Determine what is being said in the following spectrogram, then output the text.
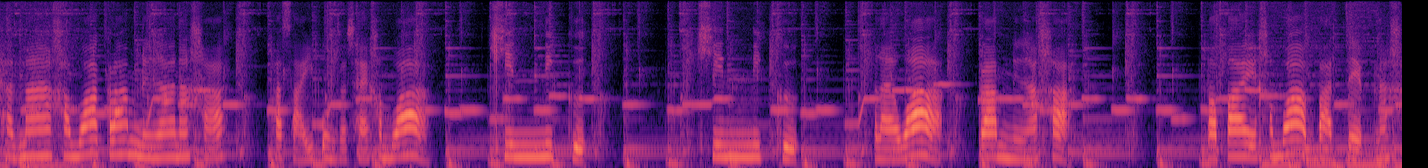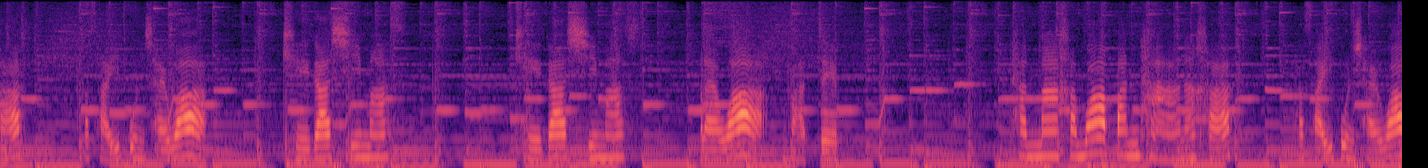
ถัดมาคำว่ากล้ามเนื้อนะคะ ภาษาญี่ปุ่นจะใช้คำว่าคินนิกุคินนิกุแปลว่า กล้ามเนื้อค่ะ ต่อไปคำว่า บาดเจ็บนะคะ ภาษาญี่ปุ่นใช้ว่าเคกาชิมัสเคกาชิมัส แปลว่า บาดเจ็บ ถัดมาคำว่า ปัญหานะคะ ภาษาญี่ปุ่นใช้ว่า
